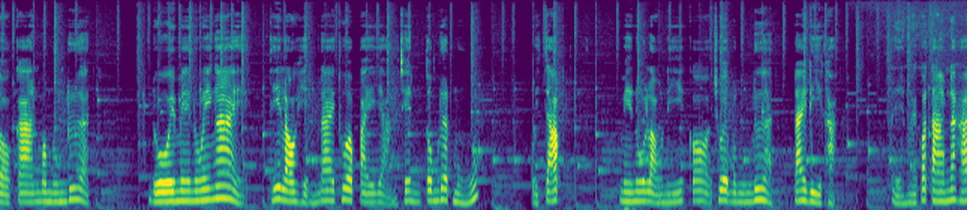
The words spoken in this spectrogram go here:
ต่อการบำรุงเลือด โดยเมนูง่าย ที่เราเห็นได้ทั่วไปอย่างเช่น ต้มเลือดหมูก๋วยจับ เมนูเหล่านี้ก็ช่วยบำรุงเลือดได้ดีค่ะ แต่อย่างไรก็ตามนะคะ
